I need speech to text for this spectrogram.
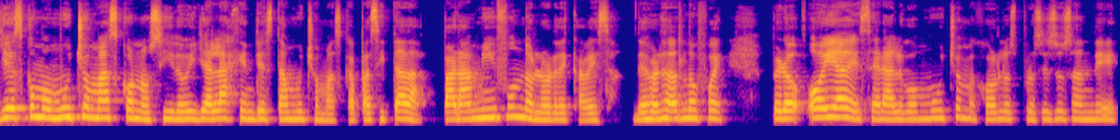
ya es como mucho más conocido y ya la gente está mucho más capacitada. Para mí fue un dolor de cabeza, de verdad lo fue, pero hoy ha de ser algo mucho mejor, los procesos han de,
